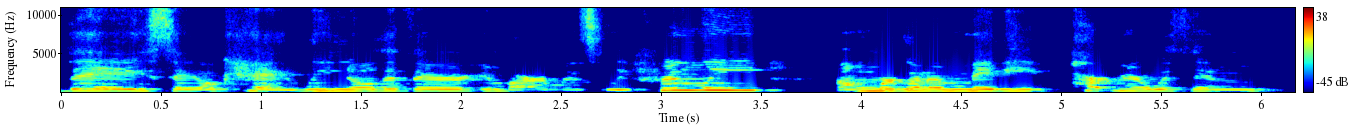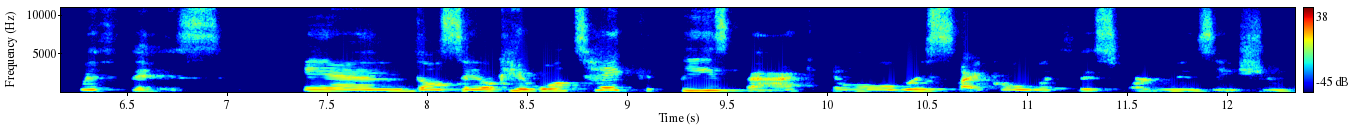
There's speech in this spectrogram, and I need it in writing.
they say, okay, we know that they're environmentally friendly. Um, we're going to maybe partner with them with this and they'll say, okay, we'll take these back and we'll recycle with this organization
